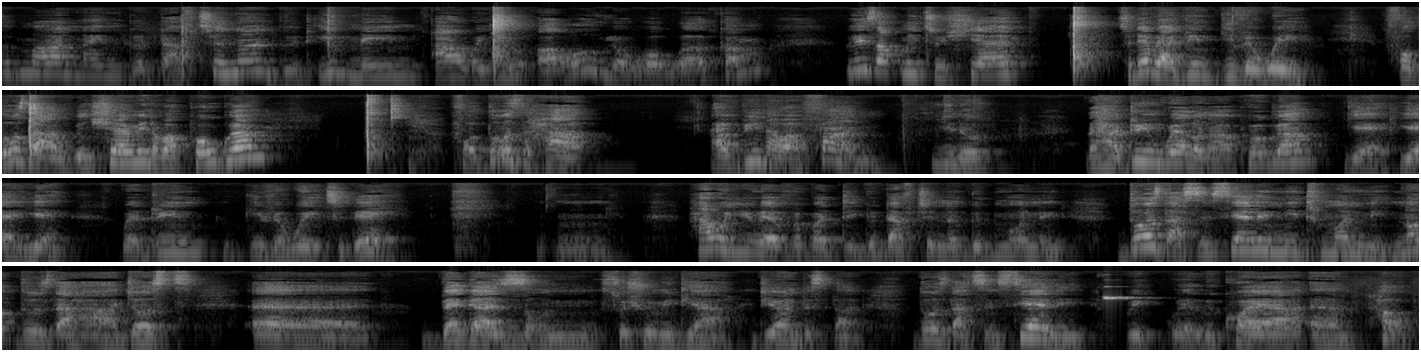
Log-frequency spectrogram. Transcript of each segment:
Good morning, good afternoon, good evening. How are you all? You're all welcome. Please help me to share. Today we are doing giveaway. For those that have been sharing our program, for those that have, have been our fan, you know, that are doing well on our program, yeah, yeah, yeah. We're doing giveaway today. Mm. How are you, everybody? Good afternoon, good morning. Those that sincerely need money, not those that are just uh, beggars on social media. Do you understand? Those that sincerely re require um, help.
